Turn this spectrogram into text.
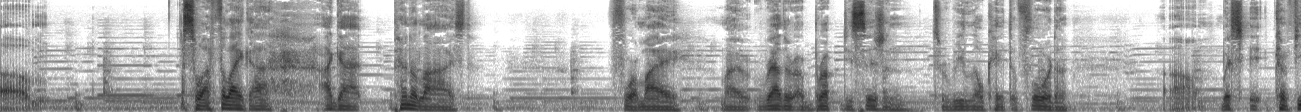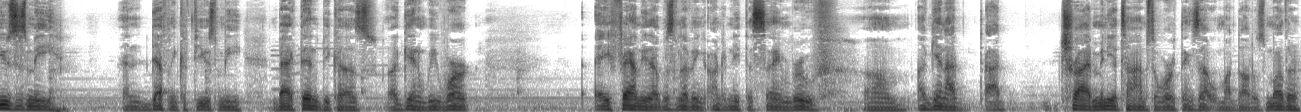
Um, so I feel like I I got penalized for my my rather abrupt decision to relocate to Florida, um, which it confuses me and definitely confused me back then because again we weren't a family that was living underneath the same roof. Um, again, I I tried many a times to work things out with my daughter's mother,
